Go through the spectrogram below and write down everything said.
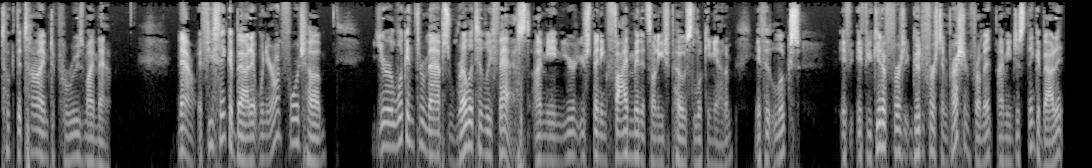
took the time to peruse my map. Now, if you think about it, when you're on Forge Hub, you're looking through maps relatively fast. I mean, you're you're spending five minutes on each post looking at them. If it looks, if if you get a first good first impression from it, I mean, just think about it.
